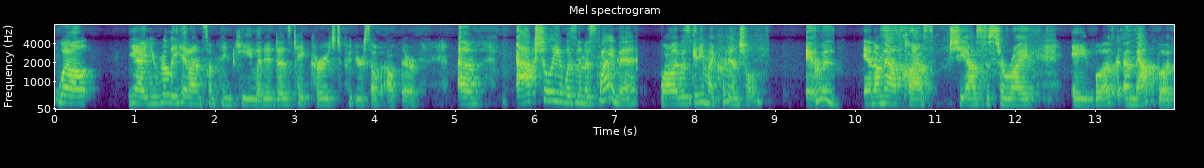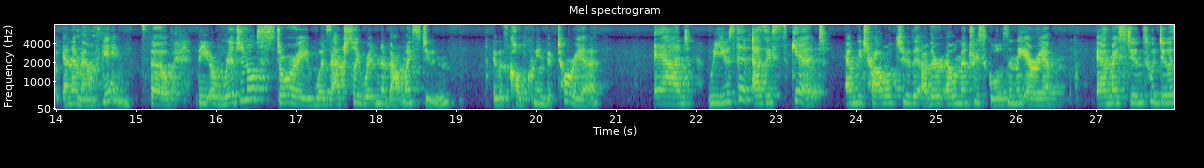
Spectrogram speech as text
Well, yeah, you really hit on something key that it does take courage to put yourself out there. Um, actually, it was an assignment while I was getting my credential. It was in a math class. She asked us to write a book, a math book, and a math game. So the original story was actually written about my students. It was called Queen Victoria. And we used it as a skit, and we traveled to the other elementary schools in the area. And my students would do a,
